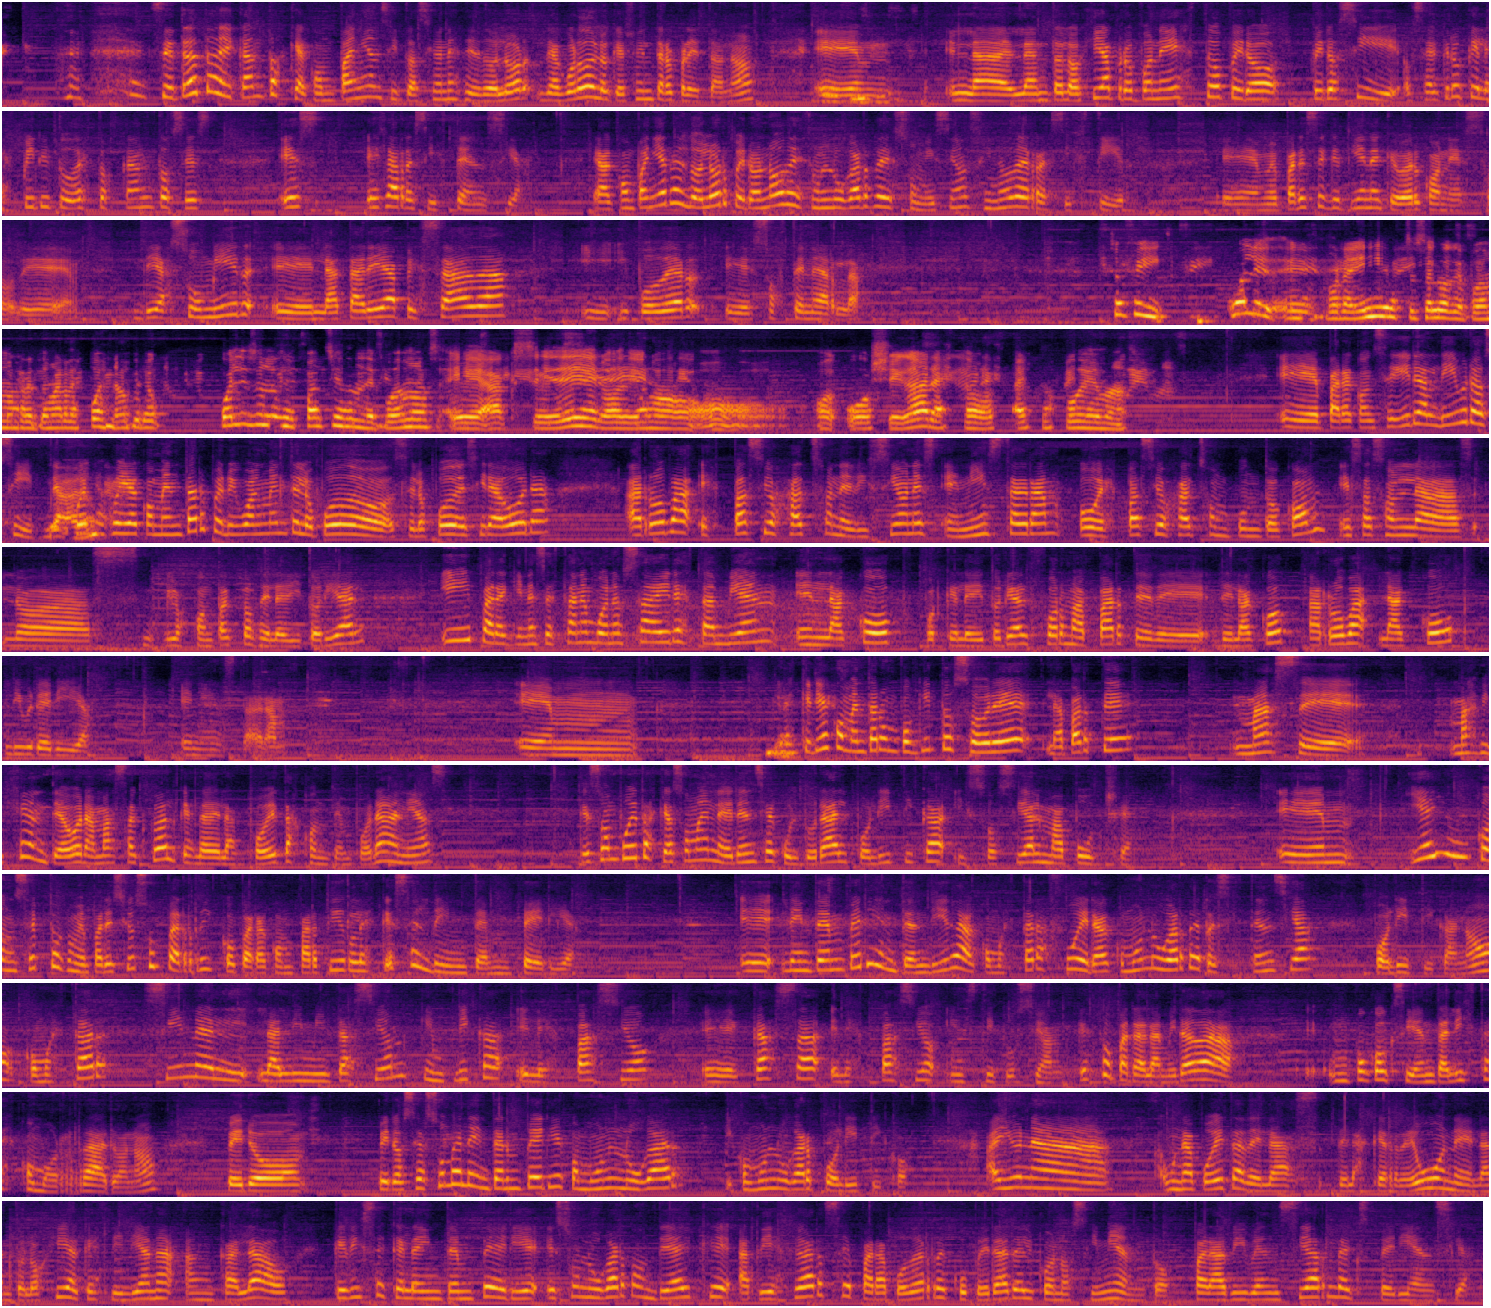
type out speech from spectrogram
Se trata de cantos que acompañan situaciones de dolor, de acuerdo a lo que yo interpreto, ¿no? Em, la, antología propone esto, pero, pero sí, o sea, creo que el espíritu de estos cantos es, es, es la resistencia. Acompañar el dolor, pero no desde un lugar de sumisión, sino de resistir. Eh, me parece que tiene que ver con eso, de, asumir eh, la tarea pesada y, poder eh, sostenerla. Sofi, ¿cuál es, por ahí esto es algo que podemos retomar después, ¿no? Pero ¿cuáles son los espacios donde podemos acceder o, digamos, o, llegar a estos, a estos poemas. Eh, para conseguir el libro, sí. Después les voy a comentar, pero igualmente lo puedo, se los puedo decir ahora. Arroba Espacio Hudson Ediciones en Instagram o espaciohudson.com. Esas son las, los contactos de la editorial. Y para quienes están en Buenos Aires, también en la COP, porque la editorial forma parte de, de la COP, arroba la COP Librería en Instagram. Eh, les quería comentar un poquito sobre la parte más, eh, más vigente ahora, más actual, que es la de las poetas contemporáneas, que son poetas que asumen la herencia cultural, política y social mapuche. Em, y hay un concepto que me pareció súper rico para compartirles, que es el de intemperie. Eh, la intemperie entendida como estar afuera, como un lugar de resistencia política, ¿no? Como estar sin la limitación que implica el espacio eh, casa, el espacio, institución. Que esto para la mirada eh, un poco occidentalista es como raro, ¿no? Pero, pero se asume la intemperie como un lugar y como un lugar político. Hay una, una poeta de las, de las que reúne la antología, que es Liliana Ancalao, que dice que la intemperie es un lugar donde hay que arriesgarse para poder recuperar el conocimiento, para vivenciar la experiencia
